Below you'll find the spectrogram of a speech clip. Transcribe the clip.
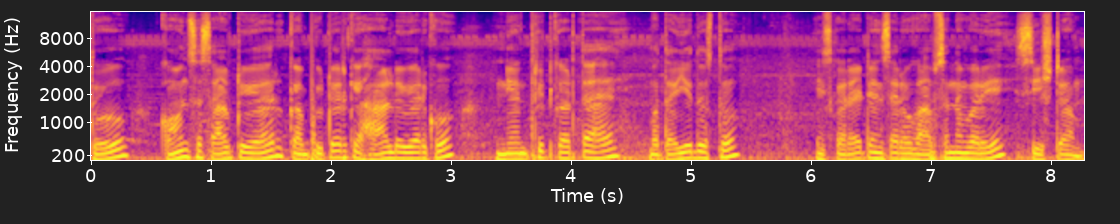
तो कौन सा सॉफ्टवेयर कंप्यूटर के हार्डवेयर को नियंत्रित करता है? बताइए दोस्तों। इसका राइट आंसर होगा ऑप्शन नंबर ए सिस्टम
